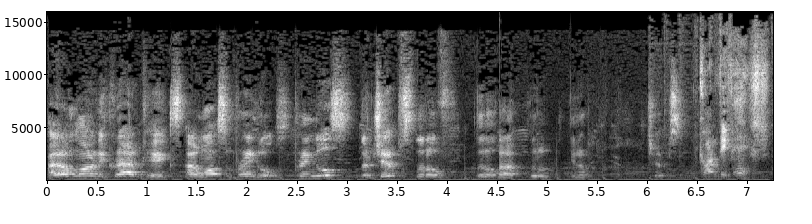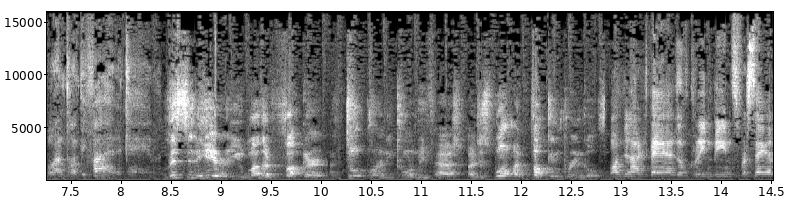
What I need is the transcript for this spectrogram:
I don't want any crab cakes, I want some Pringles. Pringles? They're chips, little, little, uh, little, you know, chips. Corned beef hash. 125 a can. Listen here, you motherfucker! I don't want any corned beef hash, I just want my fucking Pringles. One large bag of green beans for sale.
